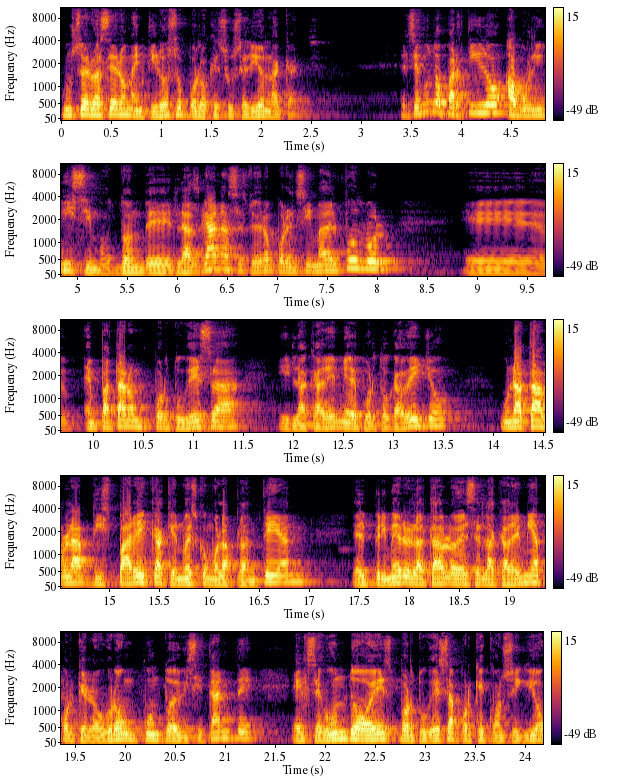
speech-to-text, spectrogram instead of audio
Un 0 a 0 mentiroso por lo que sucedió en la cancha. El segundo partido aburridísimo, donde las ganas estuvieron por encima del fútbol eh, empataron Portuguesa y la Academia de Puerto Cabello. Una tabla dispareja que no es como la plantean. El primero en la tabla es la Academia porque logró un punto de visitante. El segundo es Portuguesa porque consiguió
